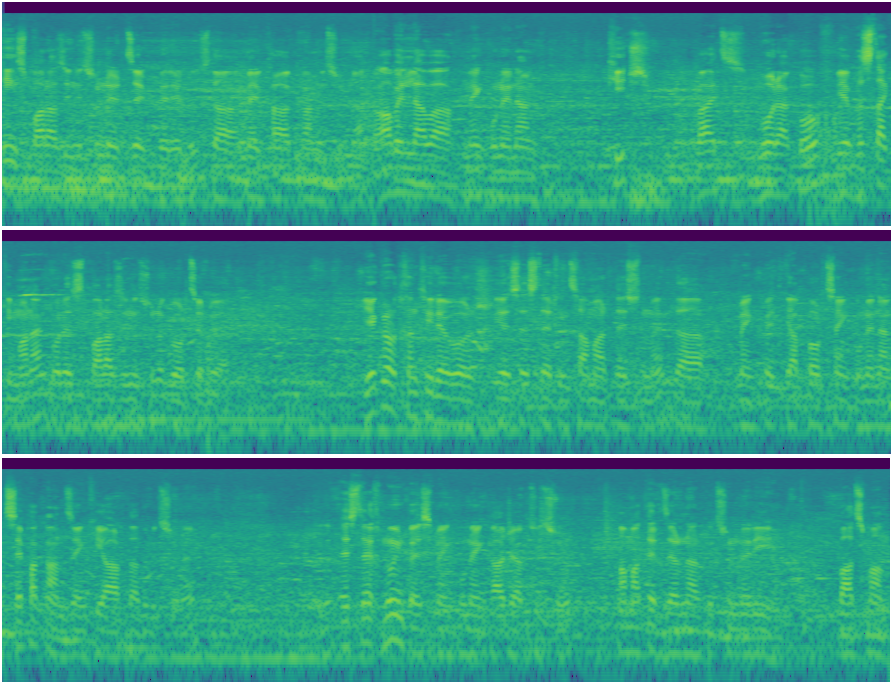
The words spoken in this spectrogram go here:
հին սպառազինություններ ձեռք բերելուց, դա մեր քաղաքականությունն է։ Ավելի լավ է մենք ունենանք քիչ, բայց որակով եւ հստակ իմանանք, որ այս սպառազինությունը գործելու է։ Երկրորդ խնդիրը, որ ես այստեղ ինձ համար տեսնում եմ, դա մենք պետք է փորձենք ունենանք սեփական զենքի արտադրությունը, Այստեղ նույնպես մենք ունենք աջակցություն համատեղ ձեռնարկությունների բացման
